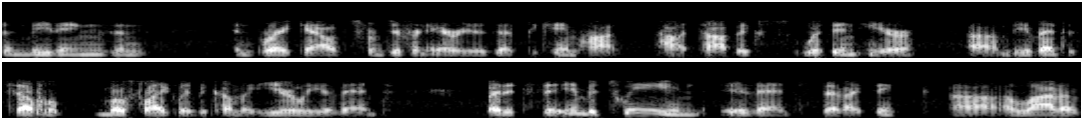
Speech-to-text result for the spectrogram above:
and meetings and and breakouts from different areas that became hot hot topics within here. Um, the event itself will most likely become a yearly event, but it's the in between events that I think uh, a lot of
